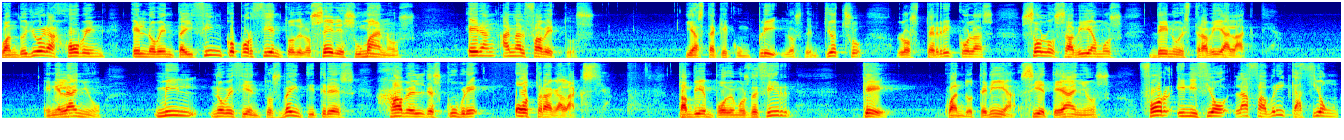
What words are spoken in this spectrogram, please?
cuando yo era joven, el 95% de los seres humanos eran analfabetos y hasta que cumplí los 28, los terrícolas solo sabíamos de nuestra Vía Láctea. En el año 1923, Hubble descubre otra galaxia. También podemos decir que cuando tenía siete años, Ford inició la fabricación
